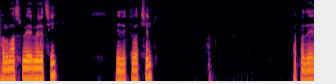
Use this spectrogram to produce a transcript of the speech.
ভালো মাছ মেরেছি। এই দেখতে পাচ্ছেন। আপনাদের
